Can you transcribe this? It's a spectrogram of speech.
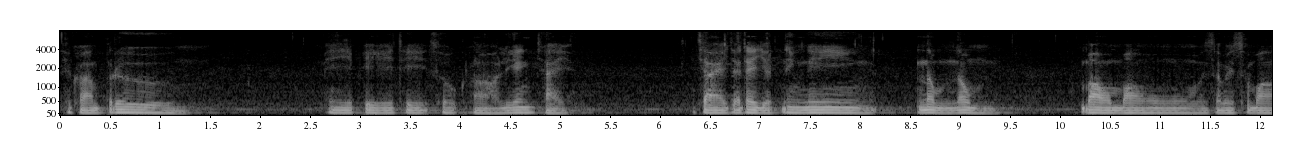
ด้วยความปลื้มมีปีติสุขหล่อเลี้ยงใจ ใจจะได้หยุดนิ่งๆ นุ่มๆ เบาๆ สบา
